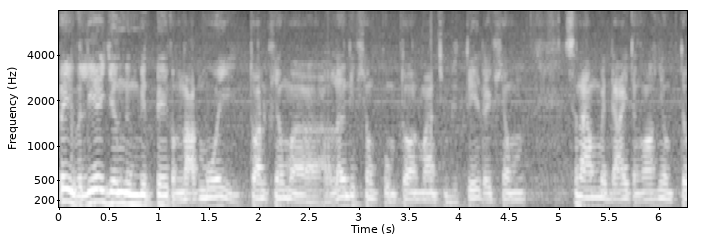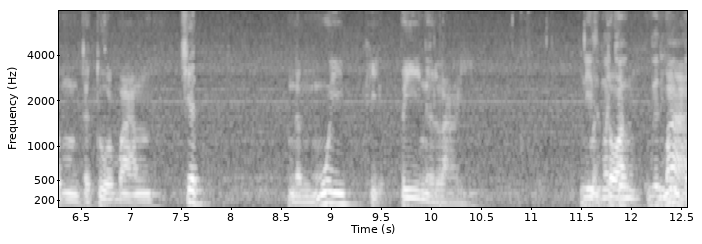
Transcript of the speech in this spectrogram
ពេលវេលាយើងនឹងមានពេលកំណត់មួយតន់ខ្ញុំឥឡូវនេះខ្ញុំពុំទាន់បានជម្រាបទេដែលខ្ញុំ ស្នាមមេដាយទាំងអស់ខ្ញុំទឹមទទួលបានចិត្តនឹង1ភាគ2នៅឡើយនេះសមាជិកវិនិយោគបាទ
